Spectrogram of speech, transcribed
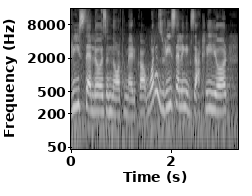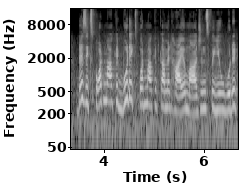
resellers in North America. What is reselling exactly here? Does export market, would export market come at higher margins for you? Would it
